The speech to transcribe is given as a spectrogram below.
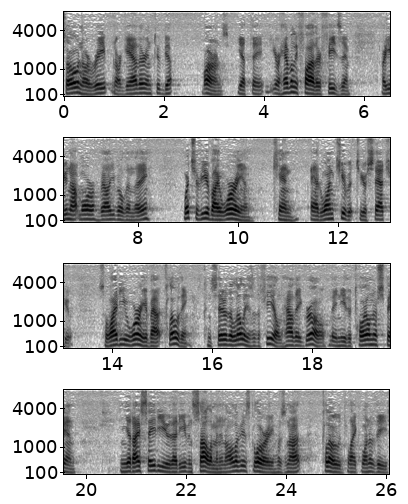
sow nor reap nor gather into barns, yet they, your heavenly Father feeds them. Are you not more valuable than they? Which of you, by worrying, can add one cubit to your stature? So why do you worry about clothing? Consider the lilies of the field, how they grow. They neither toil nor spin. And yet I say to you that even Solomon in all of his glory was not clothed like one of these.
